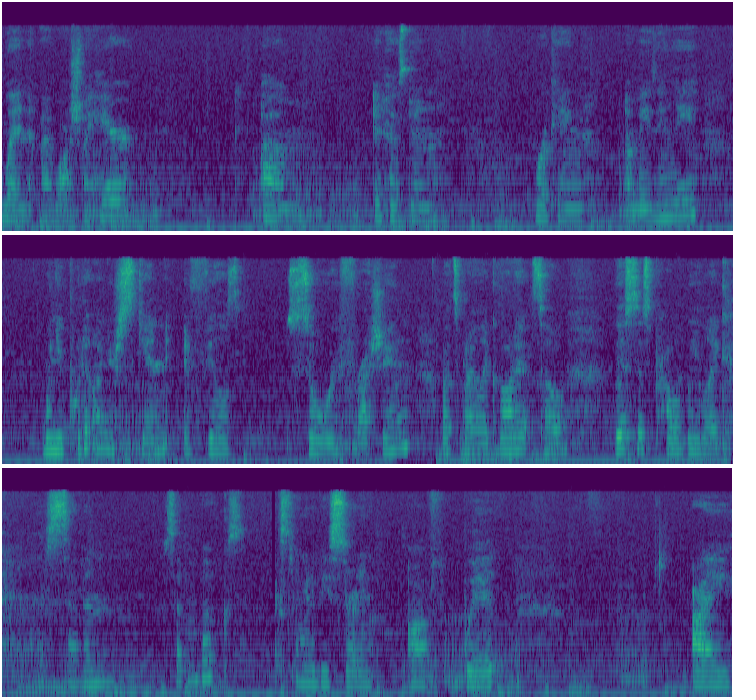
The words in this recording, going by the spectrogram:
when I wash my hair um, it has been working amazingly. When you put it on your skin, it feels so refreshing. That's what I like about it. So this is probably like seven, seven bucks. Next, I'm going to be starting off with, I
